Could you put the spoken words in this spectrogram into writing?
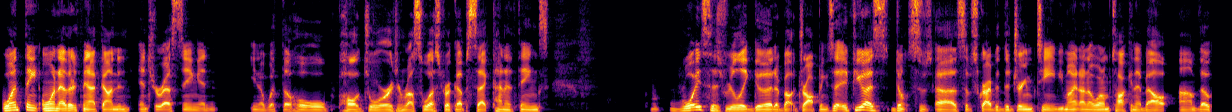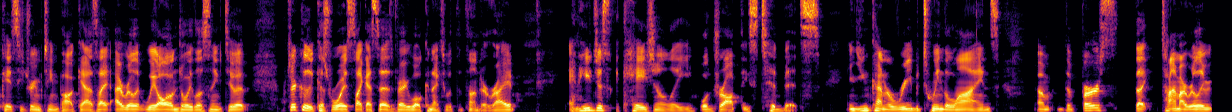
one thing, one other thing I found interesting, and you know, with the whole Paul George and Russell Westbrook upset kind of things, Royce is really good about dropping. So if you guys don't uh, subscribe to the Dream Team, you might not know what I'm talking about. Um, the OKC Dream Team podcast. I, I really, we all enjoy listening to it, particularly because Royce, like I said, is very well connected with the Thunder, right? And he just occasionally will drop these tidbits, and you can kind of read between the lines. Um, the first like time I really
